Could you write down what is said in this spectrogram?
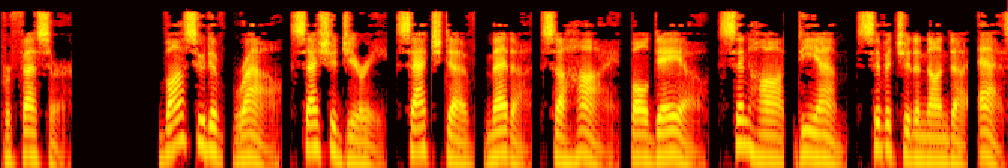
Professor. Vasudev, Rao, Seshagiri, Sachdev, Mehta, Sahai, Baldeo, Sinha, D. M., Sivachidananda, S.,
